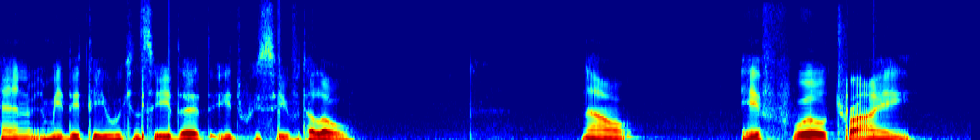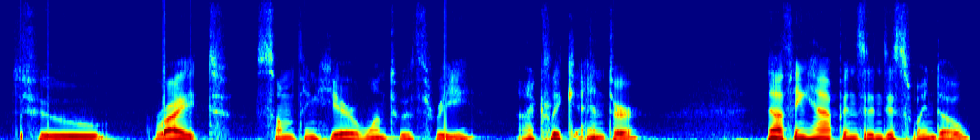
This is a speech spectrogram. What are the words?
and immediately we can see that it received hello. Now, if we'll try to write something here, one, two, three, I click enter, nothing happens in this window.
